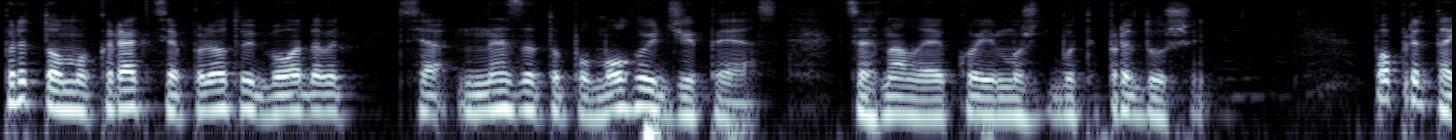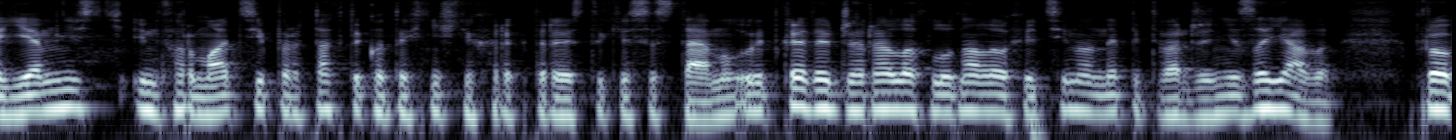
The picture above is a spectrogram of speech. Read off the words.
При тому корекція польоту відбуватиметься не за допомогою GPS, сигнали якої можуть бути придушені. Попри таємність інформації про тактико-технічні характеристики системи, у відкритих джерелах лунали офіційно непідтверджені заяви про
